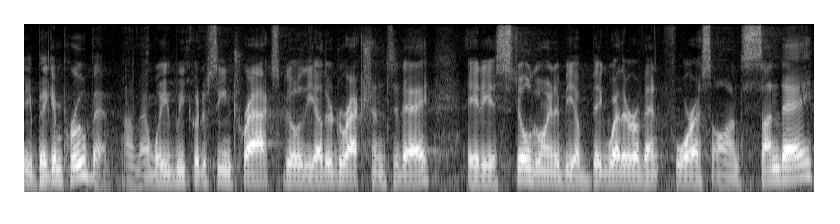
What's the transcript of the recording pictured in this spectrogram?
a, big improvement. I mean, we, we could have seen tracks go the other direction today. It is still going to be a big weather event for us on Sunday.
